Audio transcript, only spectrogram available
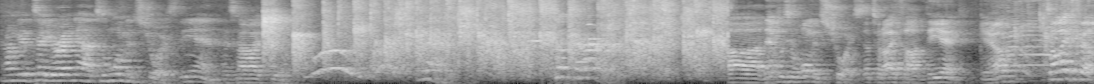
And I'm going to tell you right now, it's a woman's choice. The end. That's how I feel. Uh, that was a woman's choice. That's what I thought. The end. You know? That's how I felt.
